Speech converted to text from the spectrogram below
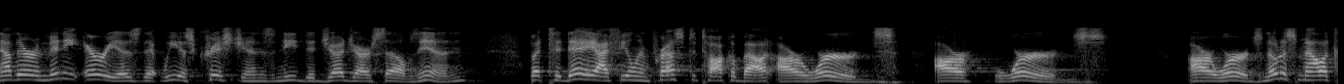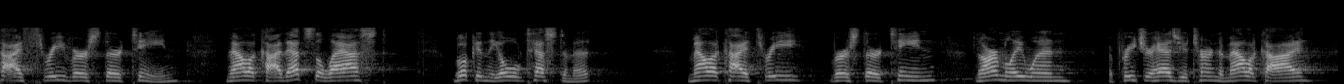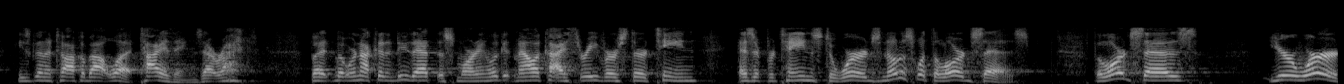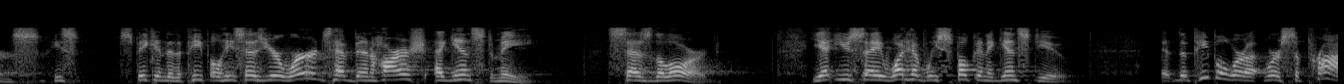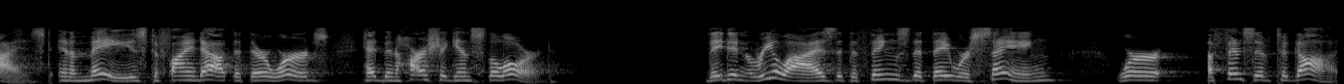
Now, there are many areas that we as Christians need to judge ourselves in, but today I feel impressed to talk about our words. Our words. Our words. Notice Malachi 3, verse 13. Malachi, that's the last book in the Old Testament. Malachi 3, verse 13. Normally, when a preacher has you turn to Malachi, he's going to talk about what? Tithing. Is that right? But, but we're not going to do that this morning. Look at Malachi 3, verse 13, as it pertains to words. Notice what the Lord says. The Lord says, Your words, He's speaking to the people, He says, Your words have been harsh against me, says the Lord. Yet you say, What have we spoken against you? The people were, were surprised and amazed to find out that their words had been harsh against the Lord. They didn't realize that the things that they were saying were offensive to God.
